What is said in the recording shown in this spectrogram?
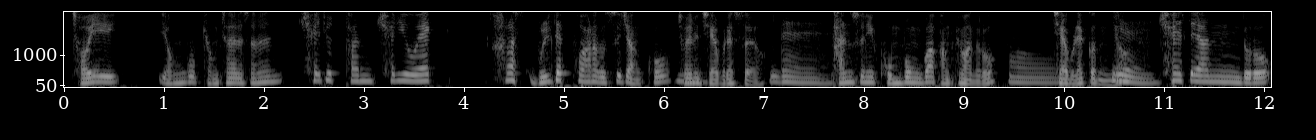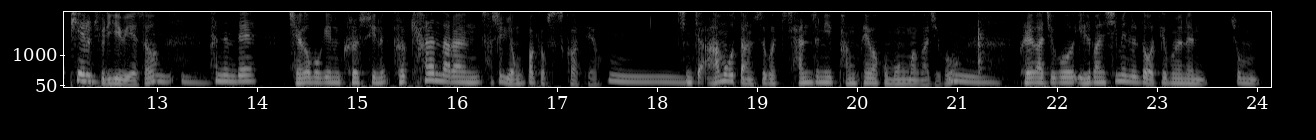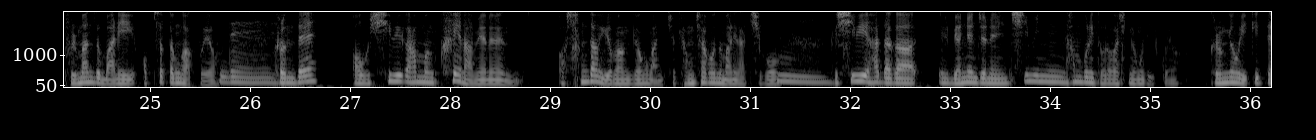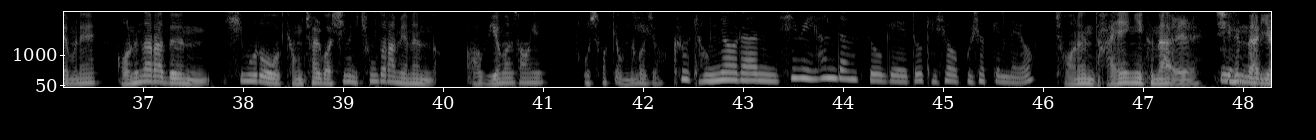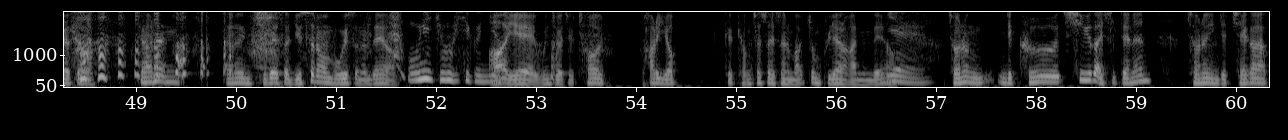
저희 영국 경찰에서는 최류탄, 최류액 하나 물대포 하나도 쓰지 않고 저희는 음. 제압을 했어요. 네. 단순히 곤봉과 방패만으로 어. 제압을 했거든요. 예. 최대한도로 피해를 음. 줄이기 위해서 음, 음. 했는데 제가 보기에는 그럴 수 있는 그렇게 하는 나라는 사실 영국밖에 없었을 것 같아요. 음. 진짜 아무것도 안 쓰고 단순히 방패와 고목만 가지고 음. 그래가지고 일반 시민들도 어떻게 보면은 좀 불만도 많이 없었던 것 같고요. 네. 그런데 어우 시위가 한번 크게 나면은 어, 상당히 위험한 경우가 많죠. 경찰관도 많이 다치고 음. 그 시위하다가 몇 년 전에 시민 한 분이 돌아가신 경우도 있고요. 그런 경우 있기 때문에 어느 나라든 힘으로 경찰과 시민이 충돌하면은 아, 위험한 상황이 올 수밖에 없는 거죠. 그 격렬한 시위 현장 속에도 계셔 보셨겠네요. 저는 다행히 그날 쉬는 예. 날이어서 저는 저는 집에서 뉴스로만 보고 있었는데요. 운이 좋으시군요. 아 예, 운 좋죠. 저 바로 옆그 경찰서에서는 좀 불려 나갔는데요. 예. 저는 이제 그 시위가 있을 때는 저는 이제 제가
